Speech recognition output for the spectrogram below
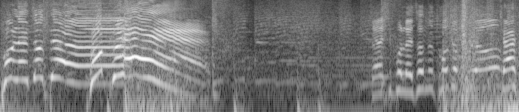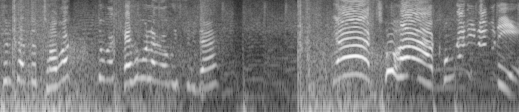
자 10호 레전드. 버프헤! 자 10호 레전드 터졌고요. 자 수류탄도 정확도가 계속 올라가고 있습니다. 야 초하 공간이 마무리.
